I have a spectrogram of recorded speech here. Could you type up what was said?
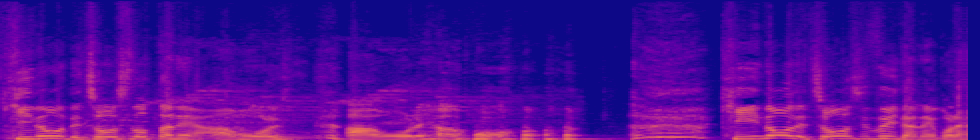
昨日で調子乗ったね。あ、もう、あ、もう俺はもう。昨日で調子づいたね、これ。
